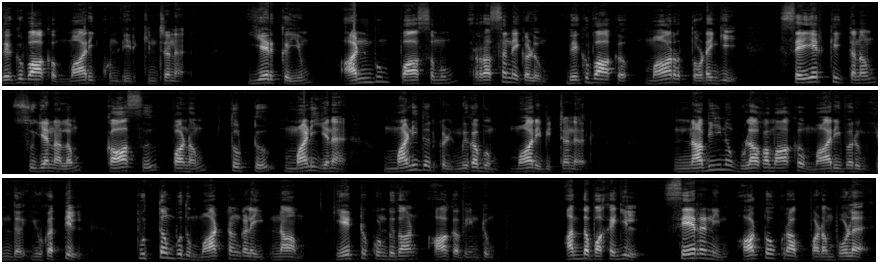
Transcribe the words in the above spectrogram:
வெகுவாக மாறிக்கொண்டிருக்கின்றன. இயற்கையும் அன்பும் பாசமும் ரசனைகளும் வெகுவாக மாறத் தொடங்கி செயற்கைத்தனம் சுயநலம் காசு பணம் துட்டு மணி என மனிதர்கள் மிகவும் மாறிவிட்டனர். நவீன உலகமாக மாறிவரும் இந்த யுகத்தில் புத்தம்புது மாற்றங்களை நாம் ஏற்றுக்கொண்டுதான் ஆக வேண்டும். அந்த வகையில் சேரனின் ஆட்டோகிராப் படம் போல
